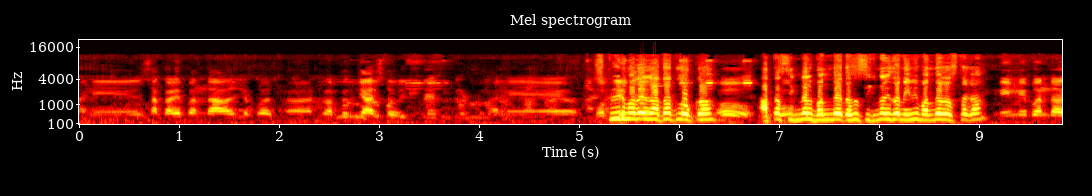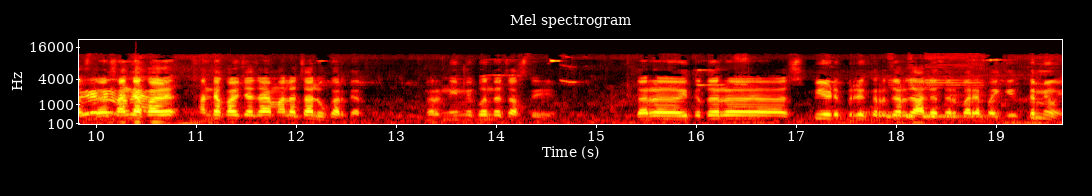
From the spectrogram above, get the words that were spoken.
आणि सकाळी पण दहा वाजल्यापासून ट्रॉफिक जास्त होती. स्पीडमध्ये जातात लोक. हो. आता सिग्नल बंद आहे तसं सिग्नल इथं नेहमी बंदच असतं का? नेहमी बंद असतं. संध्याकाळ संध्याकाळच्या टायमाला चालू करतात. तर नेहमी बंदच असते. तर इथं तर स्पीड ब्रेकर जर झालं तर बऱ्यापैकी कमी होईल.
